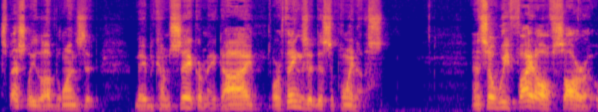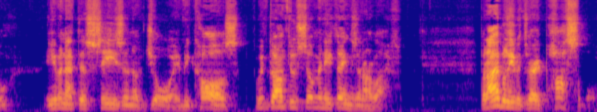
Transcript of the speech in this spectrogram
especially loved ones that may become sick or may die, or things that disappoint us. And so we fight off sorrow, even at this season of joy, because we've gone through so many things in our life. But I believe it's very possible,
